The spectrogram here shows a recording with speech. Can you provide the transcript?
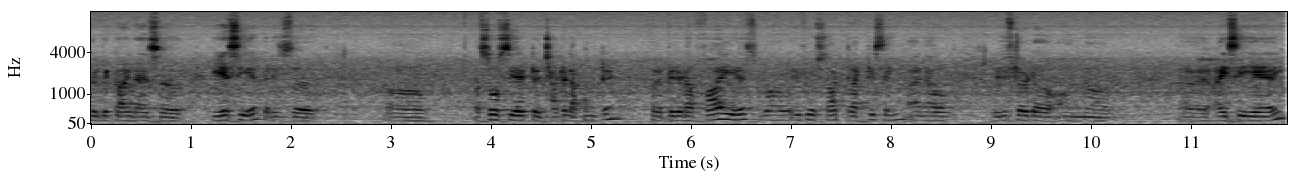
you will be called as uh, ACA, that is uh, uh, Associate Chartered Accountant, for a period of five years. Well, if you start practicing and have registered uh, on uh, uh, ICAI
